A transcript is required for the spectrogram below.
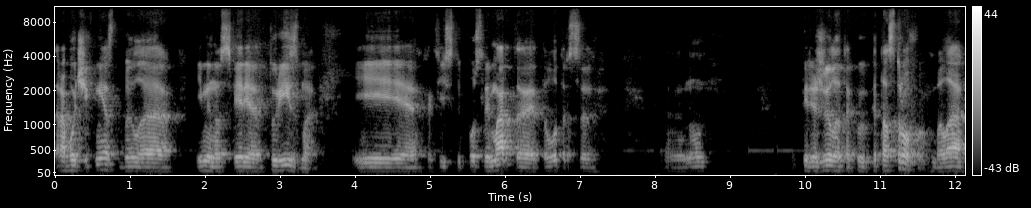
рабочих мест было именно в сфере туризма. И фактически после марта эта отрасль ну, пережила такую катастрофу, была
